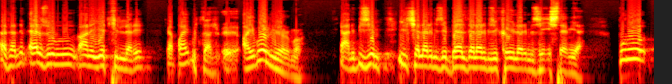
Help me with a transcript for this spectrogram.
Efendim Erzurum'un hani yetkilileri ya Bayburtlar e, ayıp olmuyor mu? Yani bizim ilçelerimizi, beldelerimizi, köylerimizi istemeye. Bunu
